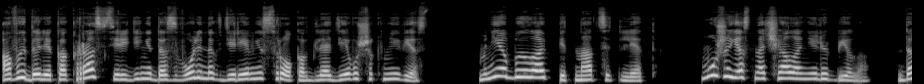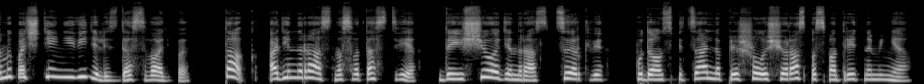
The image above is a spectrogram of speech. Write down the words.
а выдали как раз в середине дозволенных в деревне сроков для девушек-невест. Мне было 15 лет. Мужа я сначала не любила. Да мы почти не виделись до свадьбы. Так, один раз на сватовстве, да еще один раз в церкви, куда он специально пришел еще раз посмотреть на меня.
